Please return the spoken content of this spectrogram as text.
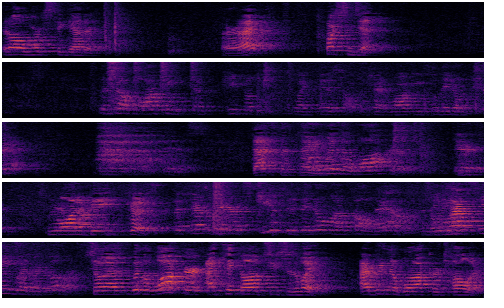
It all works together. All right? Questions yet? That's how walking, uh, people like this all the time, walking so they don't trip. Like this. That's the Or thing. with a walker, they're, We want to be good. but their, their excuse is they don't want to fall down. And So they we have- to see where they're going. So as, with a walker, I take all excuses away. I bring the walker taller.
